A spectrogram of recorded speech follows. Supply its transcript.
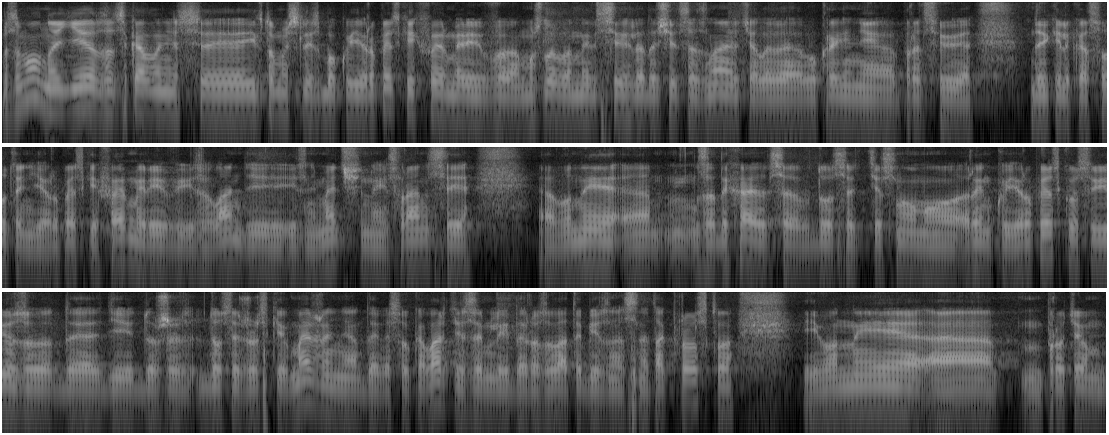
Безумовно, є зацікавленість е, і в тому числі з боку європейських фермерів. Е, Можливо, не всі глядачі це знають, але в Україні працює декілька сотень європейських фермерів із Голландії, із Німеччини, із Франції. Е, Вони задихаються в досить тісному ринку Європейського союзу, де діють досить жорсткі обмеження, де висока вартість землі, де розвивати бізнес не так просто. І вони протягом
